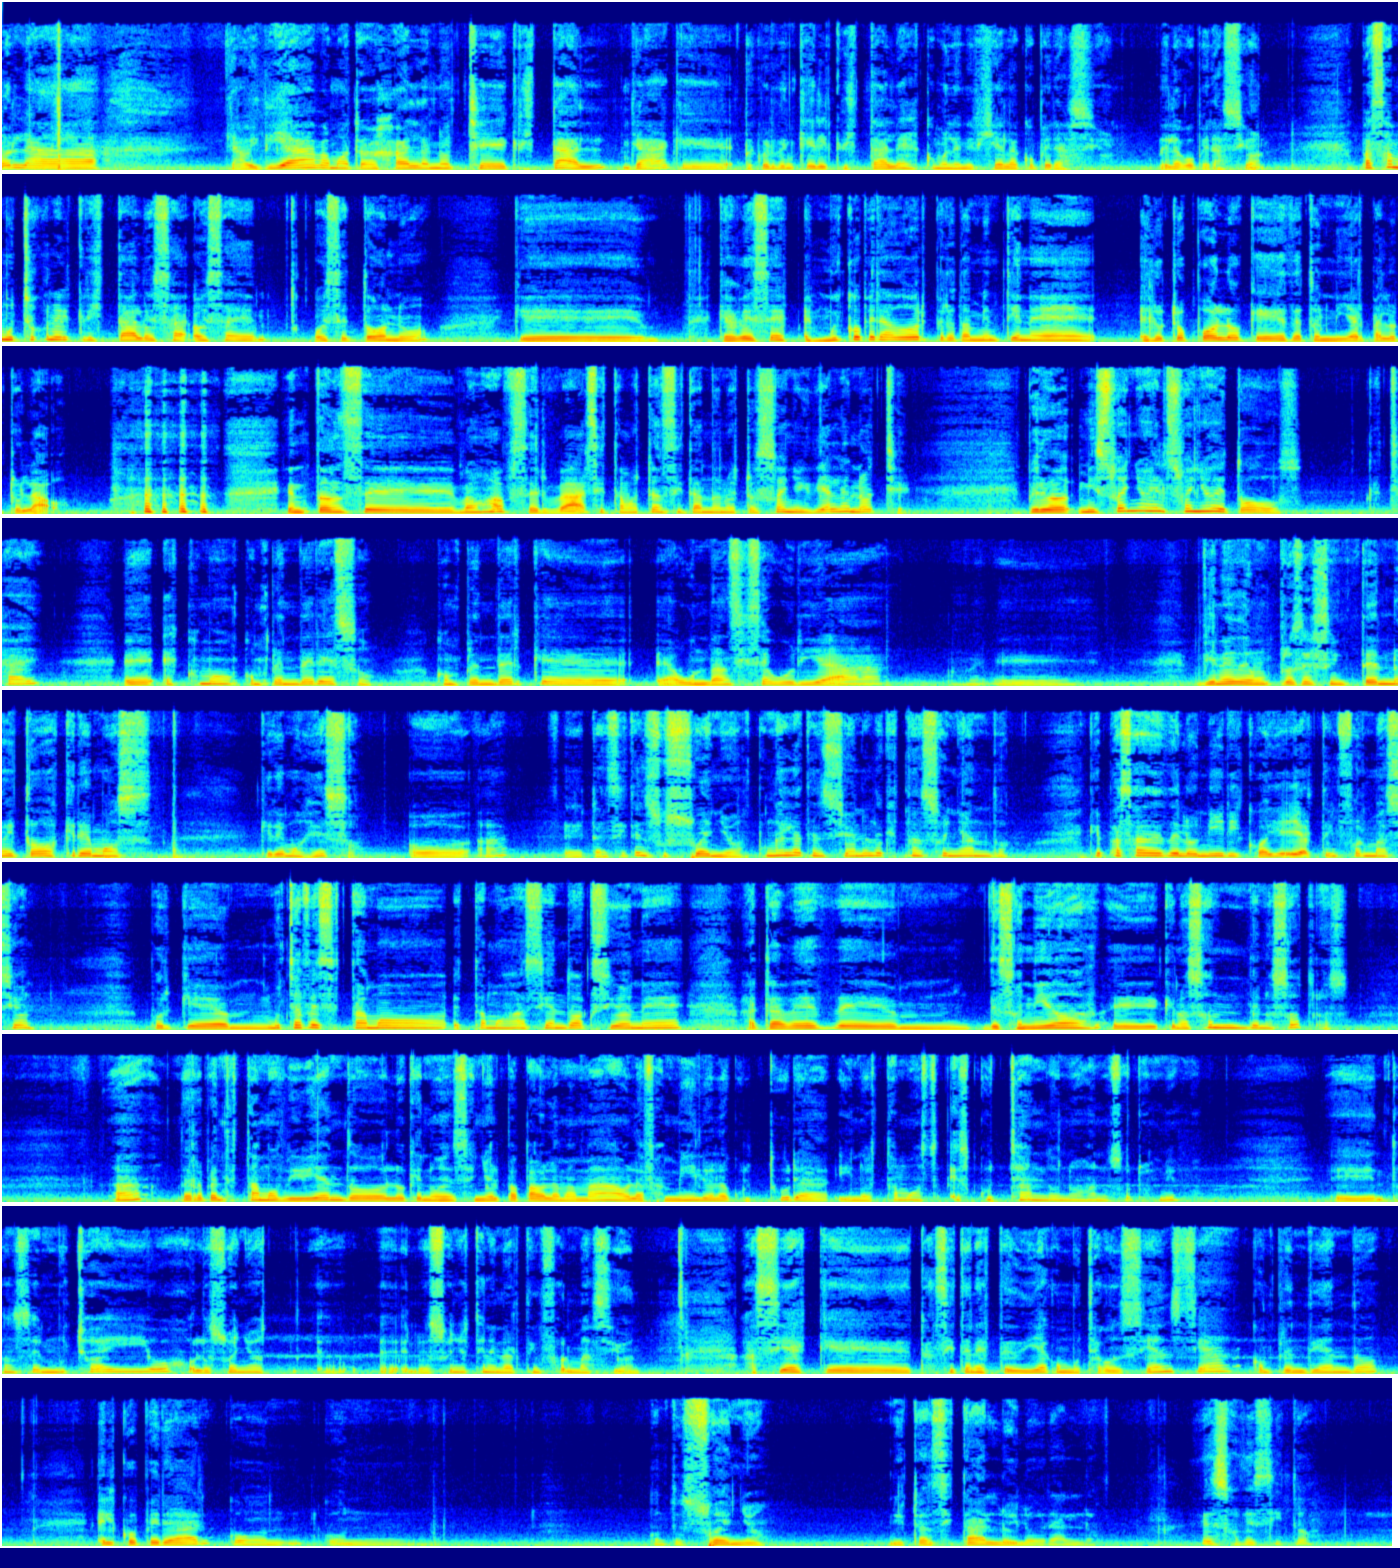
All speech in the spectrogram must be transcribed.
Hola. Ya hoy día vamos a trabajar la noche cristal, ya que recuerden que el cristal es como la energía de la cooperación, de la cooperación. Pasa mucho con el cristal o, esa, o, ese, o ese tono que, que a veces es muy cooperador, pero también tiene el otro polo que es de atornillar para el otro lado. Entonces vamos a observar si estamos transitando nuestro sueño. Hoy día es la noche. Pero mi sueño es el sueño de todos, ¿cachai? Eh, es como comprender eso, comprender que abundancia y seguridad eh, viene de un proceso interno y todos queremos, queremos eso. O, ¿ah? eh, transiten sus sueños, pongan la atención en lo que están soñando. ¿Qué pasa desde lo onírico? Ahí hay harta información porque mm, muchas veces estamos, estamos haciendo acciones a través de, mm, de sonidos eh, que no son de nosotros. ¿Ah? De repente estamos viviendo lo que nos enseñó el papá o la mamá o la familia o la cultura y no estamos escuchándonos a nosotros mismos. Eh, entonces mucho ahí, ojo, los sueños, eh, los sueños tienen alta información. Así es que transiten este día con mucha conciencia, comprendiendo el cooperar con, con, con tu sueño y transitarlo y lograrlo. Eso, besito.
